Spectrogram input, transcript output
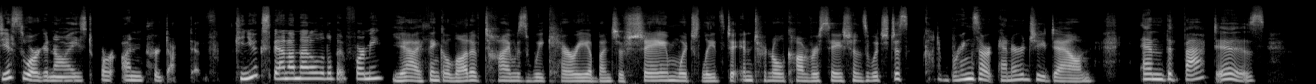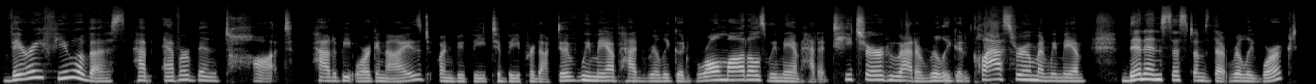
disorganized or unproductive. Can you expand on that a little bit for me? Yeah, I think a lot of times we carry a bunch of shame, which leads to internal conversations, which just kind of brings our energy down. And the fact is, very few of us have ever been taught how to be organized and be to be productive. We may have had really good role models. We may have had a teacher who had a really good classroom and we may have been in systems that really worked,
